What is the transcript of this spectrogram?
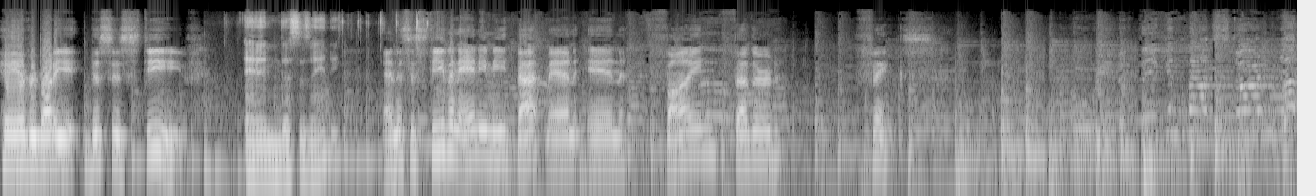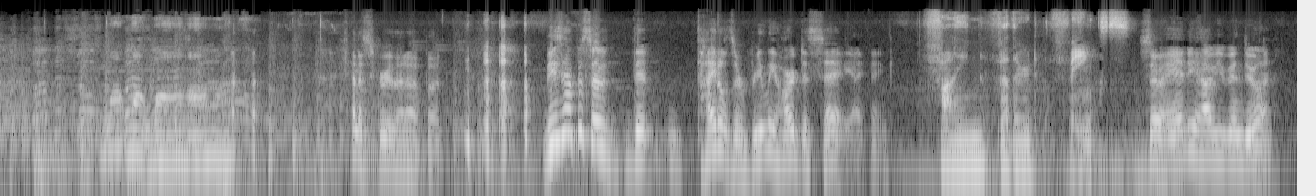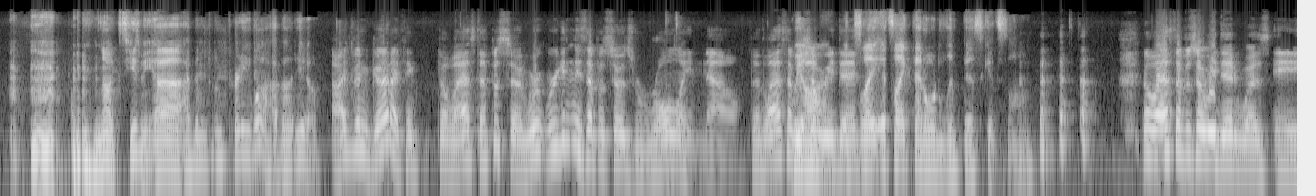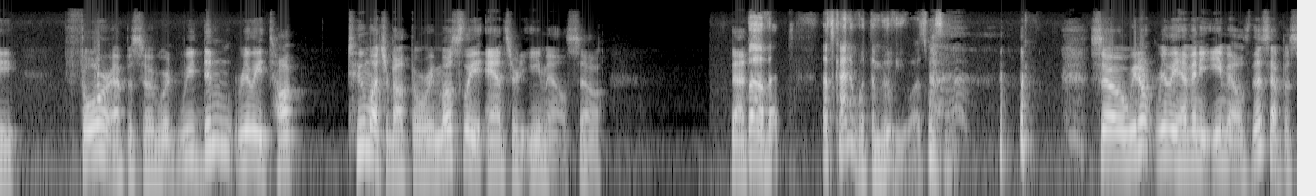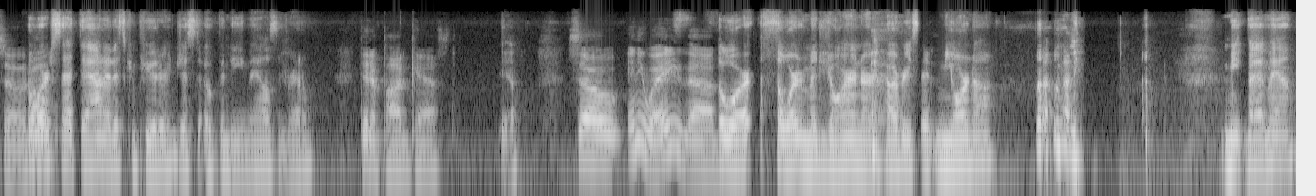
Hey everybody, this is Steve. And this is Andy. And this is Steve and Andy meet Batman in Fine Feathered Finks. Wah, wah, wah. kind of screw that up, but these episode the titles are really hard to say. I think. Fine feathered finks. So Andy, how have you been doing? no, excuse me. Uh, I've been doing pretty well. How about you? I've been good. I think the last episode we're we're getting these episodes rolling now. The last episode are. we, did It's like it's like that old Limp Bizkit song. the last episode we did was a Thor episode where we didn't really talk too much about Thor. We mostly answered emails, so that's well, that that's kind of what the movie was, wasn't it? so we don't really have any emails this episode. Thor All- sat down at his computer and just opened emails and read them. did a podcast. Yeah. So anyway, uh, Thor, Thor Majorn, or however you say it, Mjorna. Meet Batman.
